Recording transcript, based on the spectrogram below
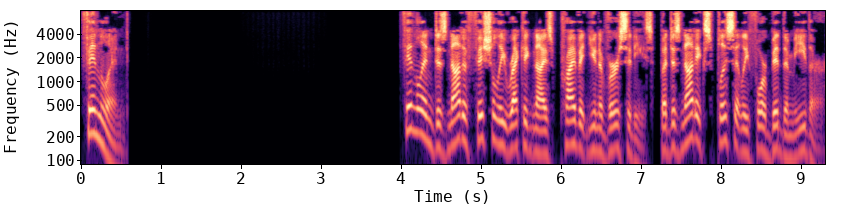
Finland Finland does not officially recognize private universities, but does not explicitly forbid them either.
